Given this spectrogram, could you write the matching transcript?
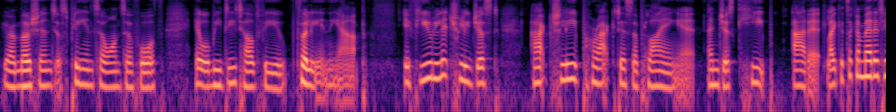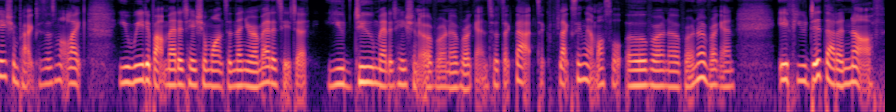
your emotions, your spleen, so on and so forth, it will be detailed for you fully in the app. If you literally just actually practice applying it and just keep at it. Like it's like a meditation practice. It's not like you read about meditation once and then you're a meditator. You do meditation over and over again. So it's like that. It's like flexing that muscle over and over and over again. If you did that enough,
